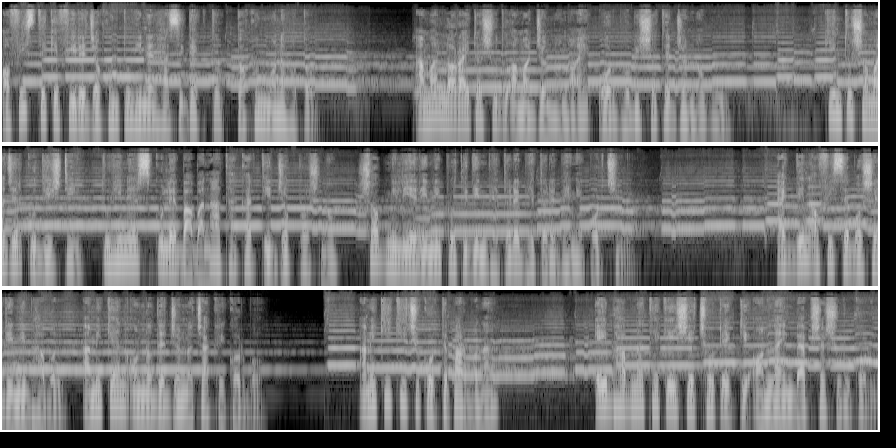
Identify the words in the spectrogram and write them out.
অফিস থেকে ফিরে যখন তুহিনের হাসি দেখত, তখন মনে হতো, আমার লড়াইটা শুধু আমার জন্য নয়, ওর ভবিষ্যতের জন্য উ। কিন্তু সমাজের কুদৃষ্টি, তুহিনের স্কুলে বাবা না থাকার তীর্যক প্রশ্ন, সব মিলিয়ে রিমি প্রতিদিন ভেতরে ভেতরে ভেঙে পড়ছিল। একদিন অফিসে বসে রিমি ভাবল, আমি কেন অন্যদের জন্য চাকরি করব? আমি কি কিছু করতে পারব না? এই ভাবনা থেকেই সে ছোট একটি অনলাইন ব্যবসা শুরু করল।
